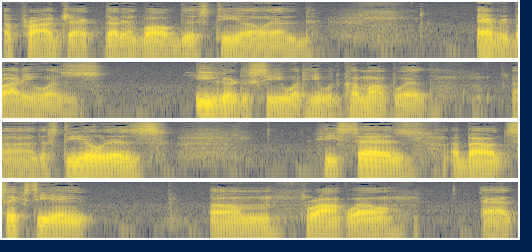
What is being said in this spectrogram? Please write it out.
a project that involved this steel and everybody was eager to see what he would come up with. Uh, the steel is, he says, about 68 um, Rockwell at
